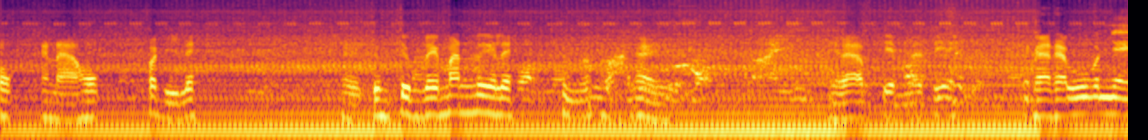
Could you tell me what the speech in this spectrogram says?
หกข้างหน้าหกพอดีเลย เออตึมๆเลยมั่นมือเลยเออนี่แหละครับเต็มเลยพี่นะครับดูมันแย่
